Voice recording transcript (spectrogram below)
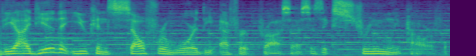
the idea that you can self reward the effort process is extremely powerful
